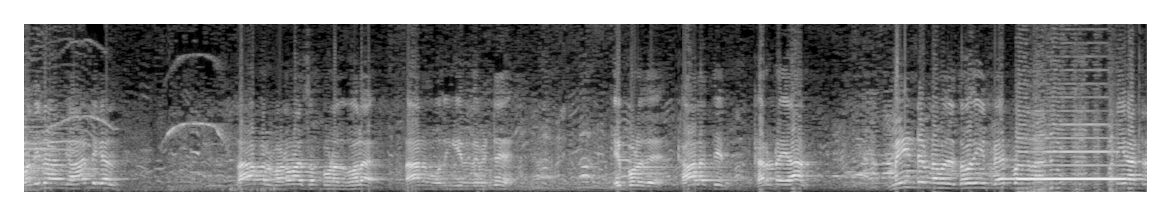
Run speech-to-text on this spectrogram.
பதினான்கு ஆண்டுகள் ராமர் வனவாசம் போனது போல நானும் ஒதுங்கி இருந்து விட்டு இப்பொழுது காலத்தின் கருணையால் மீண்டும் நமது தொகுதியின் வேட்பாளராக பணியாற்ற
